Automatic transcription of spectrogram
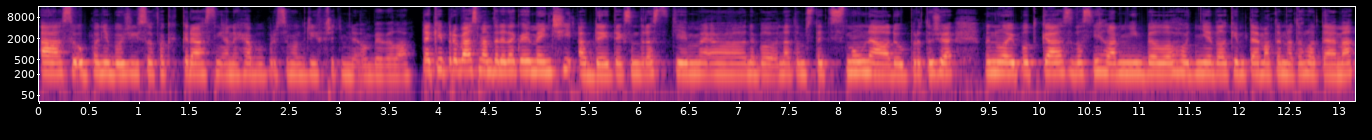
a jsou úplně boží, jsou fakt krásný a nechápu, proč jsem ho dřív předtím neobjevila. Taky pro vás mám tady takový menší update, jak jsem teda s tím, uh, nebo na tom teď s mou náladou, protože minulý podcast vlastně hlavní byl hodně velkým tématem na tohle téma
